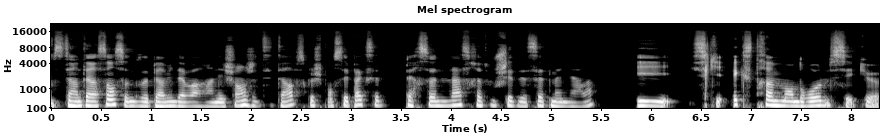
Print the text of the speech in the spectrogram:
C'était intéressant, ça nous a permis d'avoir un échange, etc. Parce que je pensais pas que cette personne-là serait touchée de cette manière-là. Et ce qui est extrêmement drôle, c'est que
